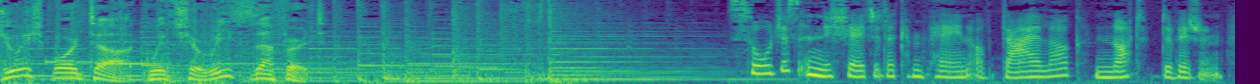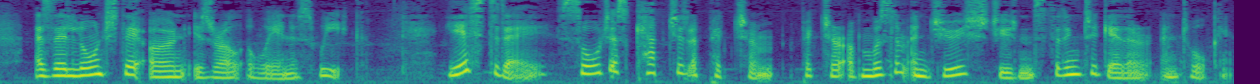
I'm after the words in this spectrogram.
Jewish Board Talk with Charisse Zeffertt. SAUJS initiated a campaign of dialogue, not division, as they launched their own Israel Awareness Week. Yesterday, soldiers captured a picture, picture of Muslim and Jewish students sitting together and talking.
